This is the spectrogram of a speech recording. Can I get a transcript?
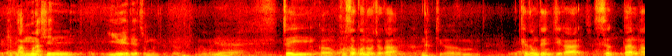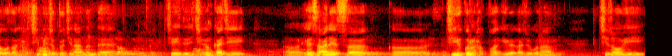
이렇게 방문하신 이유에 대해 좀 문- 저희 그 부속고 노조가 지금 태동된 지가 석 달하고도 한 10일 정도 지났는데 저희들이 지금까지 어, 회사 안에서 그 지휘권을 확보하기 위해 가지고는 진호위,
